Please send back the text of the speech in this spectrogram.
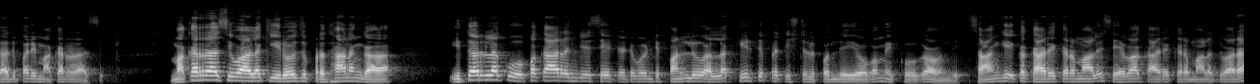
తదుపరి మకర రాశి. మకర రాశి వాళ్ళకి ఈరోజు ప్రధానంగా ఇతరులకు ఉపకారం చేసేటటువంటి పనులు వల్ల కీర్తి ప్రతిష్టలు పొందే యోగం ఎక్కువగా ఉంది. సాంఘిక కార్యక్రమాలు సేవా కార్యక్రమాల ద్వారా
